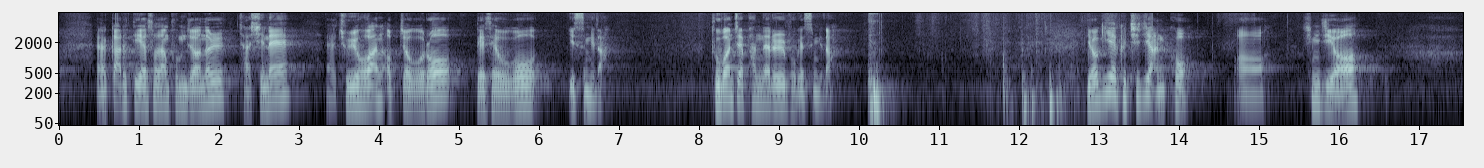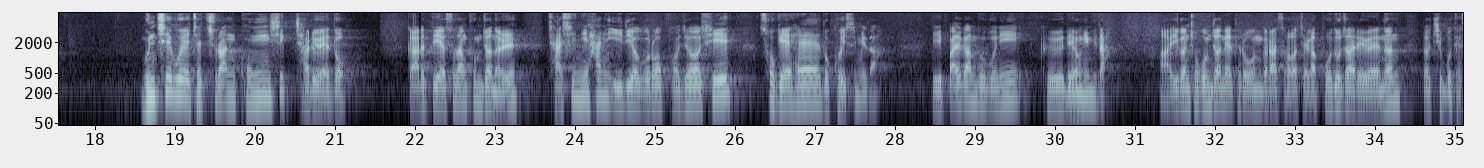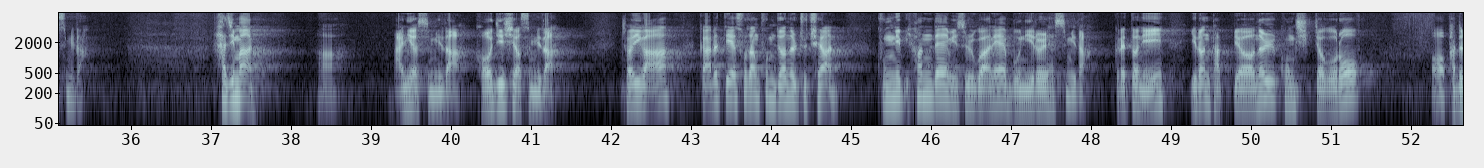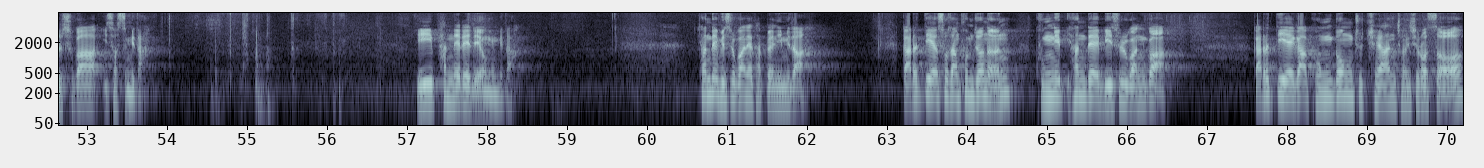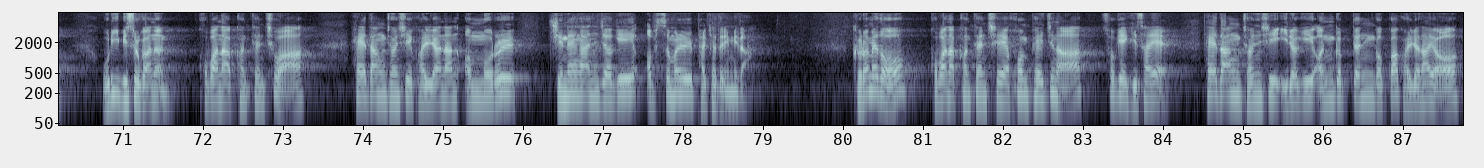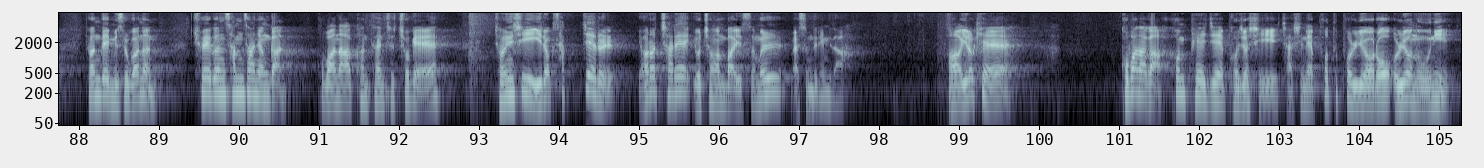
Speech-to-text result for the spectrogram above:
까르띠에 소장 품전을 자신의 주요한 업적으로 내세우고 있습니다. 두 번째 판넬을 보겠습니다. 여기에 그치지 않고 어, 심지어 문체부에 제출한 공식 자료에도 까르띠에 소장품전을 자신이 한 이력으로 버젓이 소개해 놓고 있습니다. 이 빨간 부분이 그 내용입니다. 아, 이건 조금 전에 들어온 거라서 제가 보도 자료에는 넣지 못했습니다. 하지만 아, 아니었습니다. 거짓이었습니다. 저희가 까르띠에 소장품전을 주최한 국립현대미술관에 문의를 했습니다. 그랬더니 이런 답변을 공식적으로 어, 받을 수가 있었습니다. 이 판넬의 내용입니다. 현대미술관의 답변입니다. 까르띠에 소장품전은 국립현대미술관과 까르띠에가 공동 주최한 전시로서 우리 미술관은 코바나 컨텐츠와 해당 전시 관련한 업무를 진행한 적이 없음을 밝혀드립니다. 그럼에도 코바나 컨텐츠의 홈페이지나 소개 기사에 해당 전시 이력이 언급된 것과 관련하여 현대미술관은 최근 3, 4년간 코바나 컨텐츠 쪽에 전시 이력 삭제를 여러 차례 요청한 바 있음을 말씀드립니다. 어, 이렇게 코바나가 홈페이지에 버젓이 자신의 포트폴리오로 올려놓으니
